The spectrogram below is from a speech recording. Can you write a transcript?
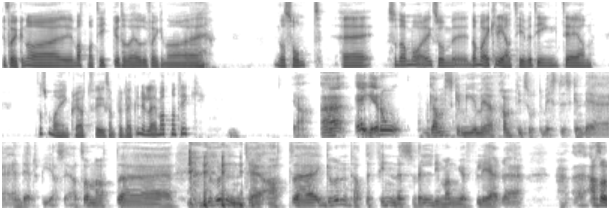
Du får ikke noe matematikk ut av det, og du får ikke noe, noe sånt. Eh, så da må liksom, da må jeg kreative ting til igjen. Sånn som Minecraft, for eksempel. Der kunne du lære matematikk. Ja. Uh, jeg er nå ganske mye mer fremtidsoptimistisk enn det, enn det Tobias er. At Sånn at uh, grunnen, til at, uh, grunnen til at det finnes veldig mange flere eh, Altså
